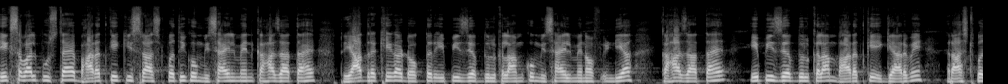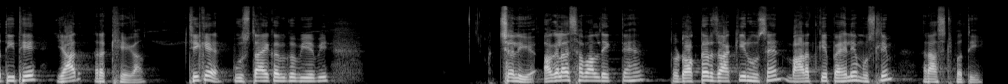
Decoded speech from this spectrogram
एक सवाल पूछता है, भारत के किस राष्ट्रपति को मिसाइल मैन कहा जाता है? तो याद रखिएगा, डॉक्टर एपीजे अब्दुल कलाम को मिसाइल मैन ऑफ़ इंडिया कहा जाता है। एपीजे अब्दुल कलाम भारत के ग्यारहवें राष्ट्रपति थे। याद रखिएगा ठीक है? पूछता है कभी कभी ये भी। चलिए, अगला सवाल देखते हैं। तो डॉक्टर जाकिर हुसैन, भारत के पहले मुस्लिम राष्ट्रपति।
